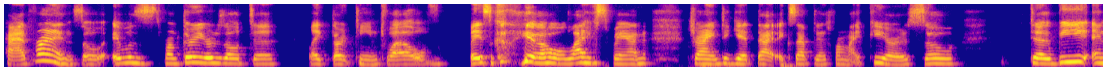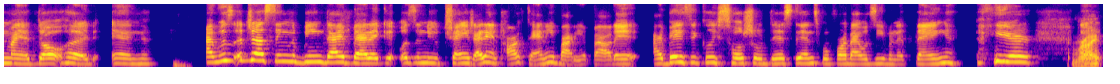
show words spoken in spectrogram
had friends. So it was from three years old to like 13, 12, basically a whole lifespan trying to get that acceptance from my peers. So to be in my adulthood and I was adjusting to being diabetic. It was a new change. I didn't talk to anybody about it. I basically social distance before that was even a thing here. Um, right. Um,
